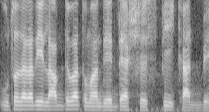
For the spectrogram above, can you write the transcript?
উঁচু জায়গা দিয়ে লাভ দেওয়া তোমাদের দেড়শো স্পিক কাটবে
